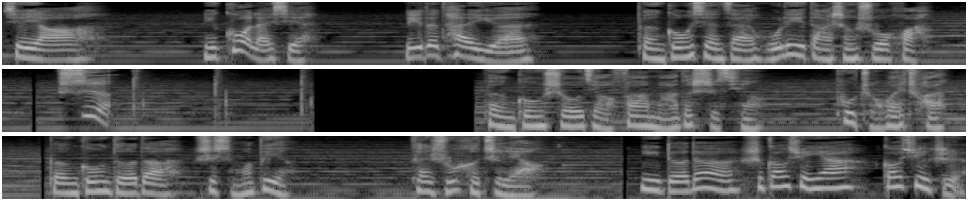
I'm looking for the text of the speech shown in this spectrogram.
谢瑶，你过来些，离得太远，本宫现在无力大声说话。是。本宫手脚发麻的事情，不准外传。本宫得的是什么病？该如何治疗？你得的是高血压、高血脂，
